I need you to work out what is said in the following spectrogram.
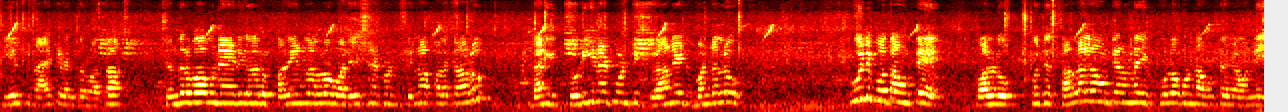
సిఎల్పి నాయకుడు అయిన తర్వాత చంద్రబాబు నాయుడు గారు పదేళ్ళలో వారు వేసినటువంటి శిలా పథకాలు దానికి తొడిగినటువంటి గ్రానైట్ బండలు కూలిపోతూ ఉంటే వాళ్ళు కొంచెం చల్లగా ఉంటేనన్నా కూలకుండా ఉంటాయేమని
